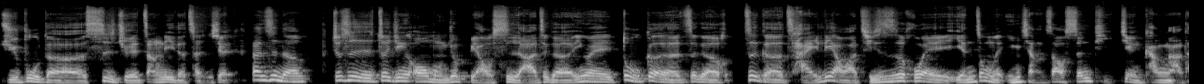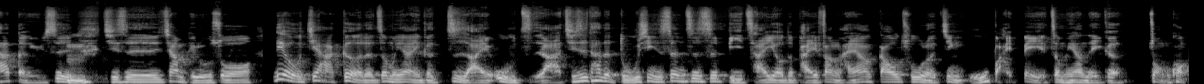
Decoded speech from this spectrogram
局部的视觉张力的呈现，但是呢，就是最近欧盟就表示啊，这个因为镀铬的这个这个材料啊，其实是会严重的影响到身体健康啊，它等于是、嗯、其实像比如说六价铬的这么样一个致癌物质啊，其实它的毒性甚至是比柴油的排放还要高出了近五百倍这么样的一个。状况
